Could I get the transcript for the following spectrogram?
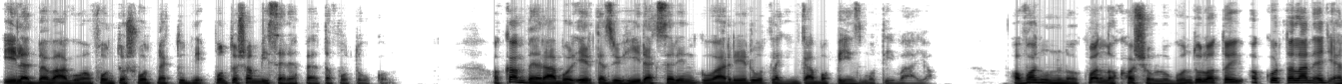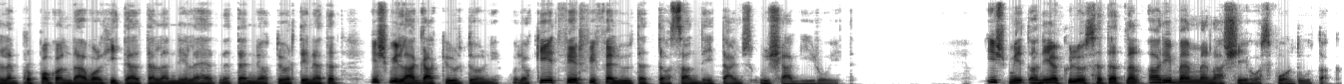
Életbevágóan fontos volt megtudni, pontosan mi szerepelt a fotókon. A Canberrából érkező hírek szerint Guerrero-t leginkább a pénz motiválja. Ha Vanununak vannak hasonló gondolatai, akkor talán egy ellenpropagandával hiteltelenné lehetne tenni a történetet, és világá kürtölni, hogy a két férfi felültette a Sunday Times újságíróit. Ismét a nélkülözhetetlen Ari Ben Menasséhoz fordultak.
